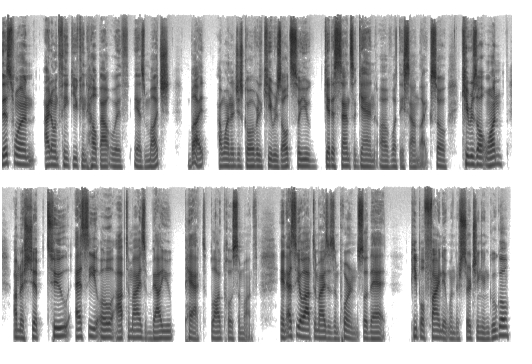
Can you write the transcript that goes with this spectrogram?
This one, I don't think you can help out with as much, but I want to just go over the key results so you get a sense again of what they sound like. So, key result one I'm going to ship two SEO optimized value packed blog posts a month. And SEO optimized is important so that people find it when they're searching in Google.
